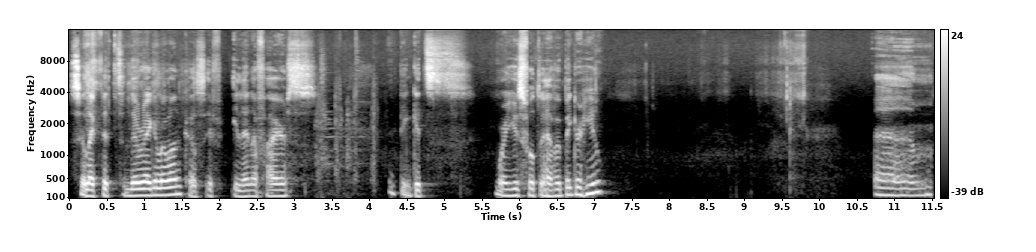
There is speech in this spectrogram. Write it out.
Selected the regular one, because if Elena fires, I think it's more useful to have a bigger heal. Um,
